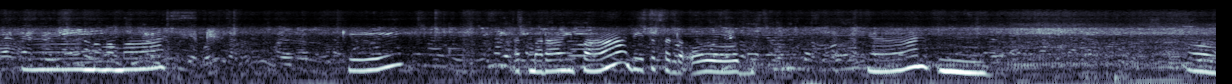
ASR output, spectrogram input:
Ayan, mga mask. Okay. At marami pa dito sa loob. Yan. Mm. Oh.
